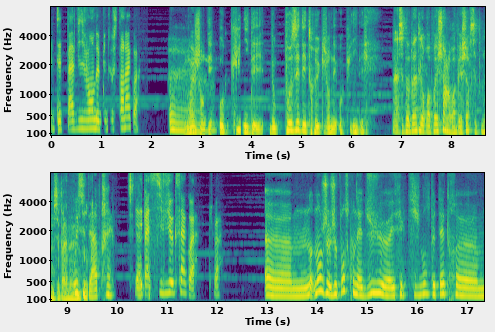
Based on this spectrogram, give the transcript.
Est peut-être pas vivant depuis tout ce temps-là, quoi. Euh, Moi, j'en ai aucune idée. Donc, poser des trucs, j'en ai aucune idée. Ah, ça peut pas être le roi pêcheur. Le roi pêcheur, c'est c'est pas la même Oui, c'était après. C'était Il est après. pas si vieux que ça, quoi. Tu vois. Euh, non, non, je, je pense qu'on a dû euh, effectivement peut-être, euh,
